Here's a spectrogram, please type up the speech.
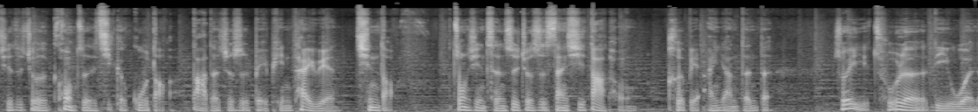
其实就是控制了几个孤岛，大的就是北平、太原、青岛，中型城市就是山西大同、河北安阳等等。所以，除了李文、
